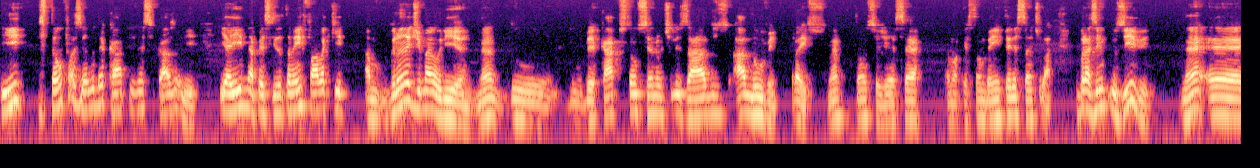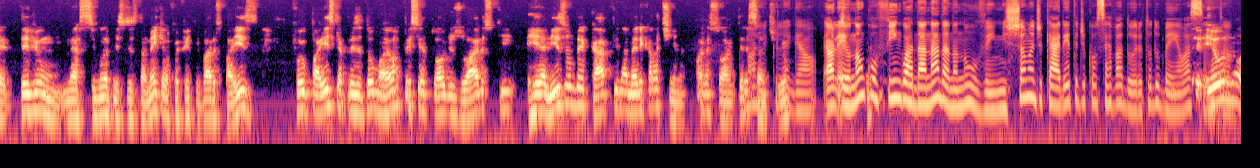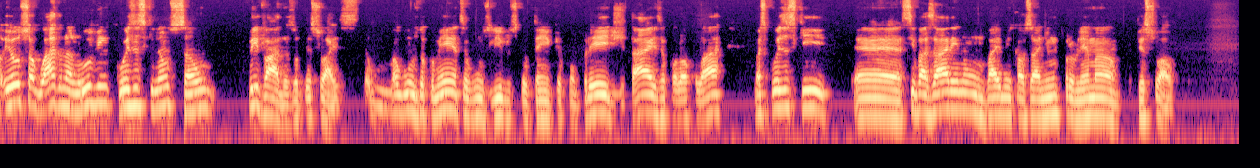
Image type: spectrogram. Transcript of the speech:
E estão fazendo backup nesse caso ali. E aí na pesquisa também fala que a grande maioria né, do, do backup estão sendo utilizados a nuvem para isso. Né? Então, ou seja, essa é, é uma questão bem interessante lá. O Brasil, inclusive, né, é, teve um, nessa segunda pesquisa também, que ela foi feita em vários países, foi o país que apresentou o maior percentual de usuários que realizam backup na América Latina. Olha só, interessante. Olha que viu? legal. Olha, eu não confio em guardar nada na nuvem. Me chama de careta de conservadora. Tudo bem, eu aceito. Eu, eu só guardo na nuvem coisas que não são privadas ou pessoais. Então, alguns documentos, alguns livros que eu tenho que eu comprei, digitais, eu coloco lá, mas coisas que é, se vazarem não vai me causar nenhum problema pessoal.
